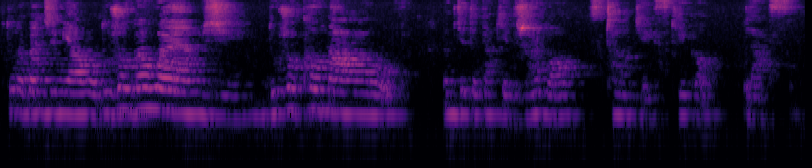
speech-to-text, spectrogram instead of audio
które będzie miało dużo gałęzi, dużo konarów. Będzie to takie drzewo z czarodziejskiego lasu.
